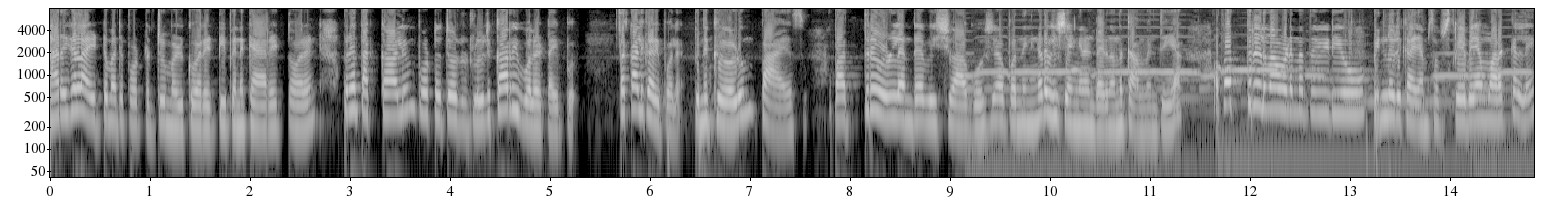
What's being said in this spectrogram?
കറികളായിട്ട് മറ്റേ പൊട്ടറ്റോ മെഴുക്ക് വരട്ടി പിന്നെ ക്യാരറ്റ് തോരൻ പിന്നെ തക്കാളിയും പൊട്ടറ്റോ ഇട്ടിട്ടുള്ള ഒരു കറി പോലെ ടൈപ്പ് തക്കാളി കറി പോലെ പിന്നെ കേളും പായസം. അപ്പം അത്രേ ഉള്ളൂ എന്റെ വിഷു ആഘോഷം അപ്പം നിങ്ങളുടെ വിഷു എങ്ങനെ ഉണ്ടായിരുന്നു? എന്ന് കമന്റ് ചെയ്യുക അപ്പം അത്രേ ഉള്ളൂ നമ്മുടെ ഇന്നത്തെ വീഡിയോ പിന്നെ ഒരു കാര്യം സബ്സ്ക്രൈബ് ചെയ്യാൻ മറക്കല്ലേ?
